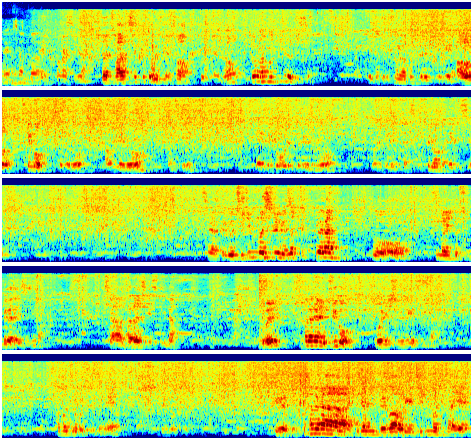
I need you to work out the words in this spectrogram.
네, 감사합니다. 네, 반갑습니다. 자, 좌측부터 보시면서, 보시면서, 손을 한번 흔들어 주시죠. 네, 자, 손을 한번 흔들어 주시고, 네, 아우, 최고, 최고로, 가운데로, 같이. 네, 그리고 오른쪽에도, 오른쪽에 똑같이 최고 한번 해주시죠. 자, 그리고 주진머 씨를 위해서 특별한 또 순간이 또 준비가 되어 있습니다. 자, 받아주시겠습니까? 그걸 카메라를 들고 보여주시면 되겠습니다. 한번 들어보시죠, 네. 그리고 카메라 기자님들과 우리 주진모 씨 사이에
